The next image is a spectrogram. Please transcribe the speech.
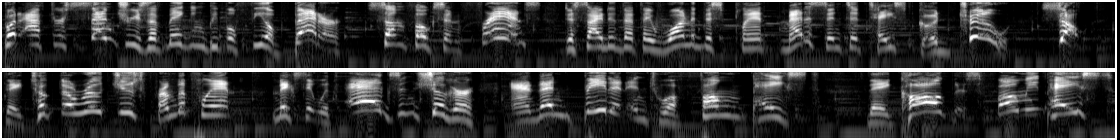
But after centuries of making people feel better, some folks in France decided that they wanted this plant medicine to taste good too. So they took the root juice from the plant, mixed it with eggs and sugar, and then beat it into a foam paste. They called this foamy paste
